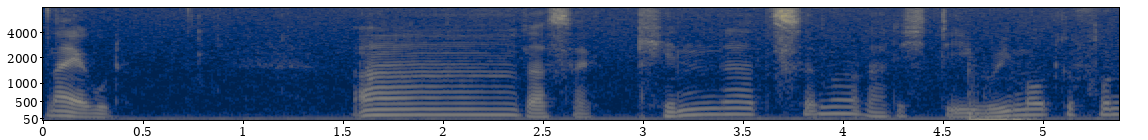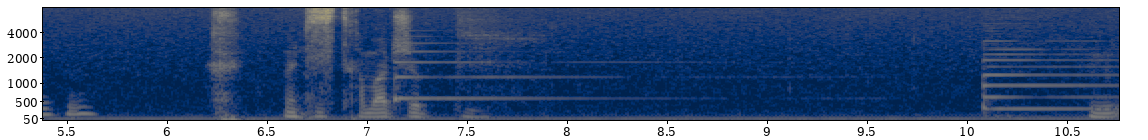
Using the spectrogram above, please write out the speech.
Naja, gut. Äh, das ist ein Kinderzimmer. Da hatte ich die Remote gefunden. Und dieses dramatische... Hm.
